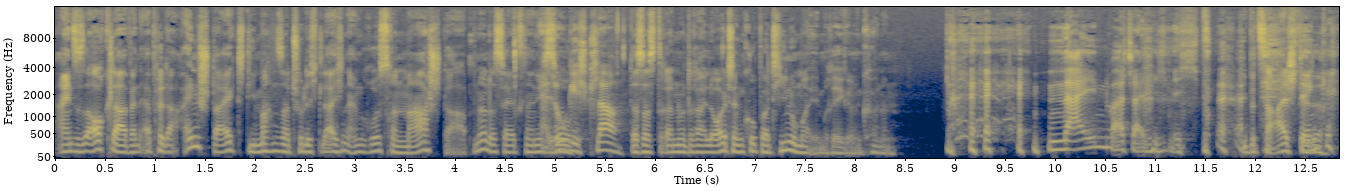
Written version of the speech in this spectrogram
eins ist auch klar, wenn Apple da einsteigt, die machen es natürlich gleich in einem größeren Maßstab. Ne? Das ist ja jetzt nicht ja, logisch, so, klar. dass das nur drei Leute in Cupertino mal eben regeln können. Nein, wahrscheinlich nicht. Die Bezahlstelle. Denke,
